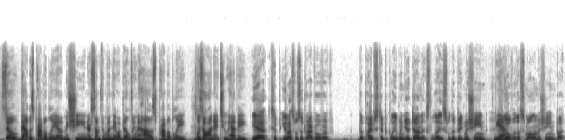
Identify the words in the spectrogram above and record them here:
So that was probably a machine or something when they were building the house, probably was on it, too heavy. Yeah, tip, you're not supposed to drive over the pipes typically when you're done, at least with a big machine. Yeah. You go over with a smaller machine, but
